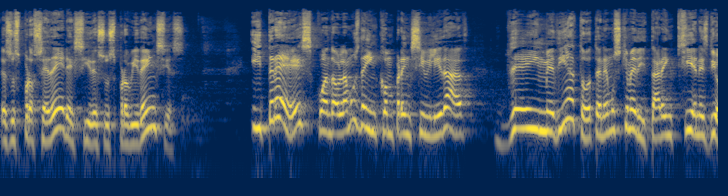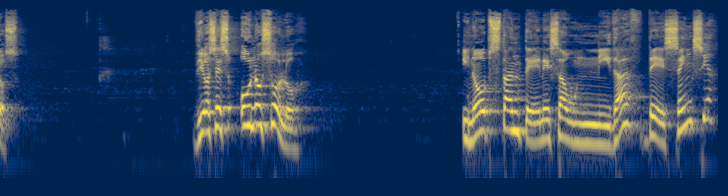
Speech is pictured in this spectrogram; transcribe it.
de sus procederes y de sus providencias. Y tres, cuando hablamos de incomprensibilidad, de inmediato tenemos que meditar en quién es Dios. Dios es uno solo. Y no obstante, en esa unidad de esencia,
